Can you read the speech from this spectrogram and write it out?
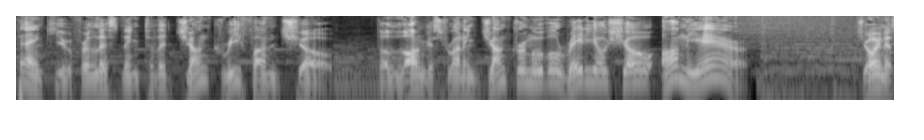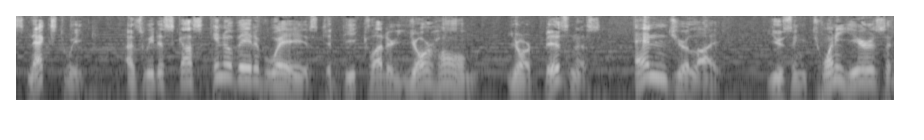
Thank you for listening to the Junk Refund Show, the longest running junk removal radio show on the air. Join us next week as we discuss innovative ways to declutter your home, your business, and your life using 20 years of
